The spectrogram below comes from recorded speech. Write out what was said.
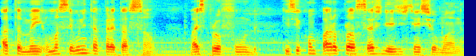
Há também uma segunda interpretação, mais profunda, que se compara ao processo de existência humana.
